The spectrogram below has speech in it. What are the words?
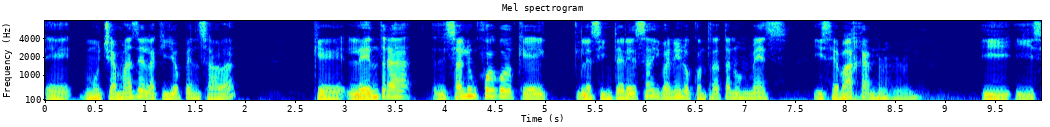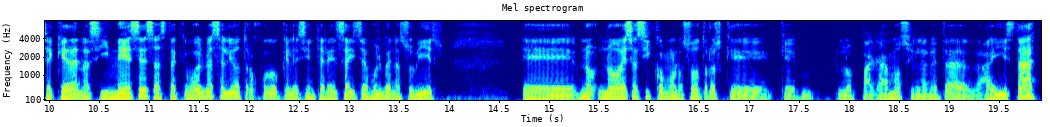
eh, mucha más de la que yo pensaba, que le entra, sale un juego que les interesa y van y lo contratan un mes y se bajan y, se quedan así meses hasta que vuelve a salir otro juego que les interesa y se vuelven a subir. Eh, no, no es así como nosotros que, lo pagamos y la neta ahí está.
